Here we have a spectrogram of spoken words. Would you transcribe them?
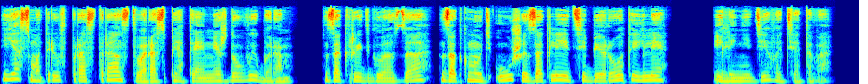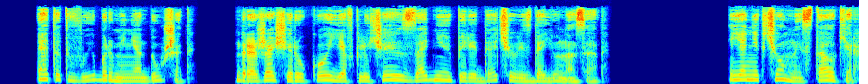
Я смотрю в пространство, распятое между выбором. Закрыть глаза, заткнуть уши, заклеить себе рот или... Или не делать этого. Этот выбор меня душит. Дрожащей рукой я включаю заднюю передачу и сдаю назад. Я никчемный сталкер,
